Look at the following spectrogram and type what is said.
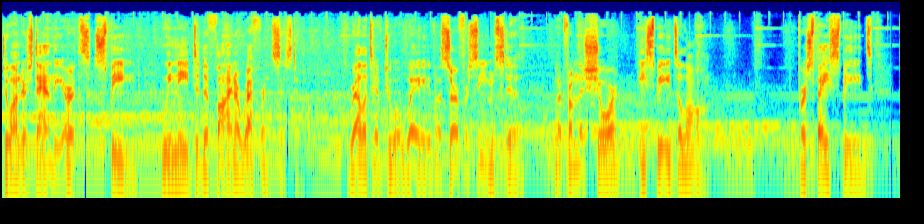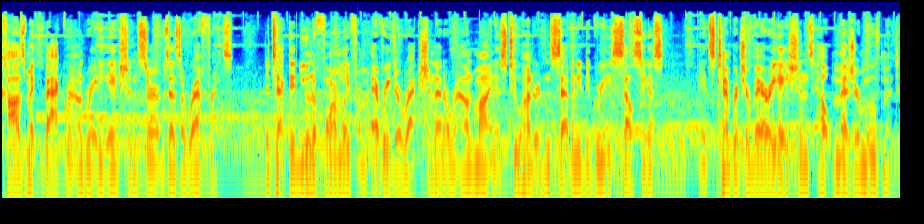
To understand the Earth's speed, we need to define a reference system. Relative to a wave, a surfer seems still, but from the shore, he speeds along. For space speeds, cosmic background radiation serves as a reference. Detected uniformly from every direction at around minus 270 degrees Celsius, its temperature variations help measure movement.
